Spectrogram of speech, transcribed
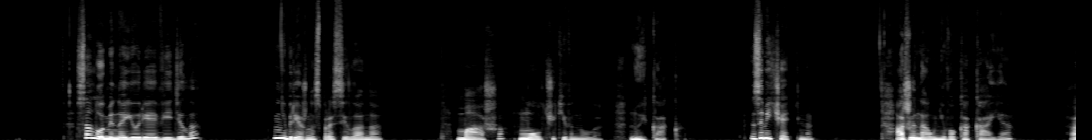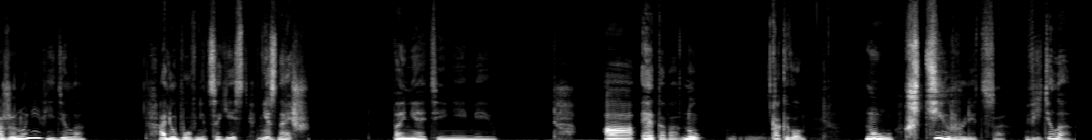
— Соломина Юрия видела? — небрежно спросила она. Маша молча кивнула. — Ну и как? — Замечательно. — А жена у него какая? — А жену не видела. — А любовница есть, не знаешь? — Понятия не имею. — А этого, ну, как его, ну, Штирлица видела?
